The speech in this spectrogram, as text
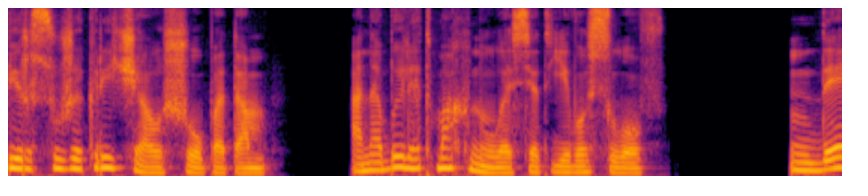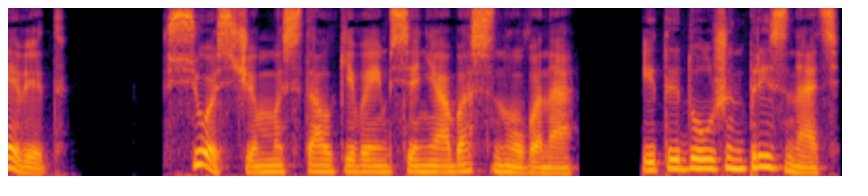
Пирс уже кричал шепотом. Аннабель отмахнулась от его слов. «Дэвид, все, с чем мы сталкиваемся, необоснованно. И ты должен признать,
